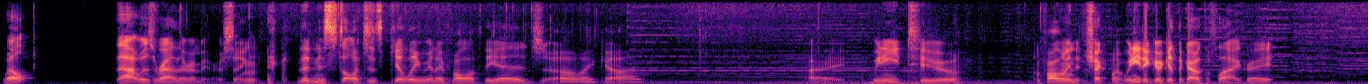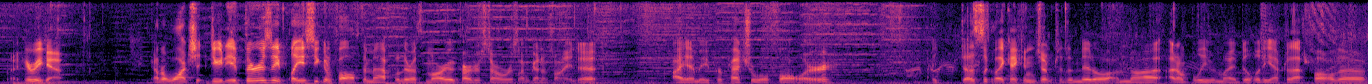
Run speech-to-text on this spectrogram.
Well, that was rather embarrassing. the nostalgia's killing me and I fall off the edge. Oh my god. Alright, we need to... I'm following the checkpoint. We need to go get the guy with the flag, right? Alright, here we go. Gotta watch it. Dude, if there is a place you can fall off the map, whether it's Mario Kart or Star Wars, I'm gonna find it. I am a perpetual faller. It does look like I can jump to the middle. I'm not. I don't believe in my ability after that fall, though.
